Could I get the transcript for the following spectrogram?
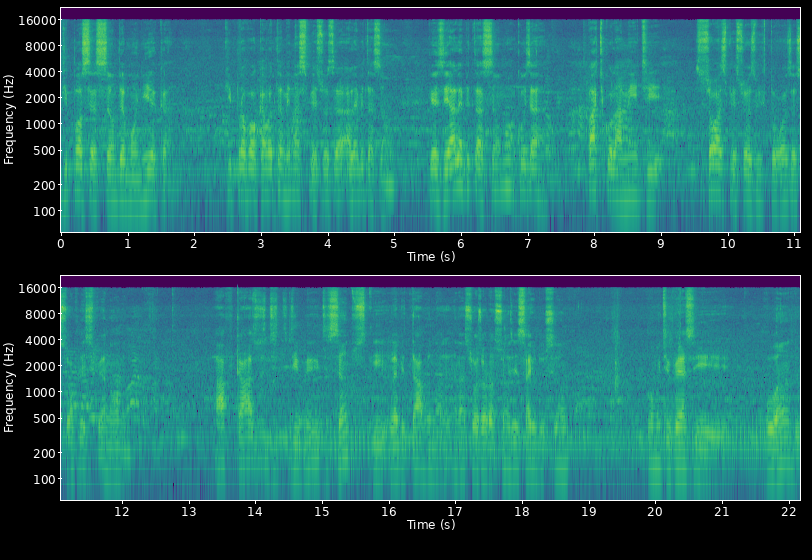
de possessão demoníaca que provocava também nas pessoas a levitação. Quer dizer, a levitação é uma coisa particularmente só as pessoas virtuosas sofrem esse fenômeno. Há casos de, de, de santos que levitavam na, nas suas orações, ele saiu do chão como estivesse voando,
